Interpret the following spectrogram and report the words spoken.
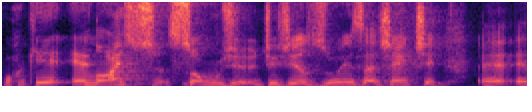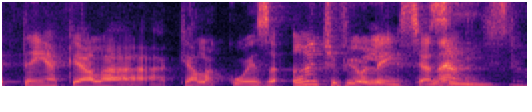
Porque é, Nós somos de Jesus, a gente é, é, tem aquela, aquela coisa anti-violência, né? Sim.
